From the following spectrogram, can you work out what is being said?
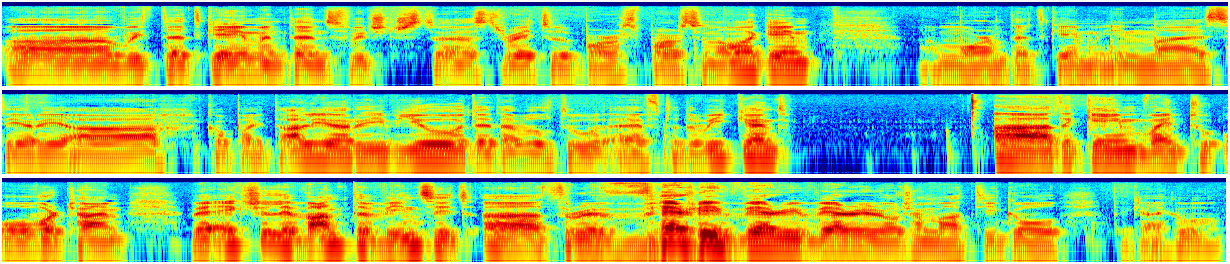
uh, with that game and then switched uh, straight to the Barcelona game. Uh, more on that game in my Serie A Coppa Italia review that I will do after the weekend. Uh, the game went to overtime, where actually Levante wins it uh, through a very, very, very Roger Martí goal. The guy who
